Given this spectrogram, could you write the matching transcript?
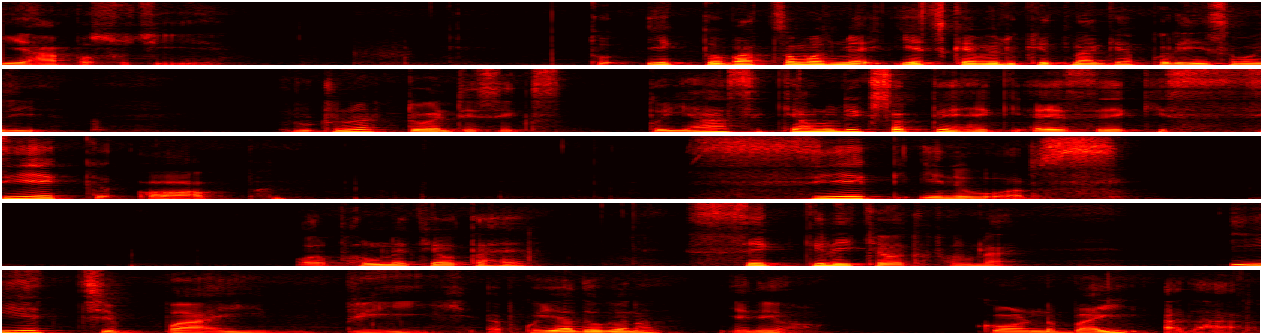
यहाँ पर सोचिए। तो एक तो बात समझ में एच का वैल्यू कितना गया पहले ही समझिए। रूट अंडर ट्वेंटी सिक्स तो यहाँ से क्या हम लिख सकते हैं कि ऐसे कि सेक ऑफ़ सेक इनवर्स और फॉर्मूला क्या होता है? सेक के लिए क्या होता है फॉर्मूला एच बाई बी आपको याद होगा ना? यानी कर्ण बाई आधार।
